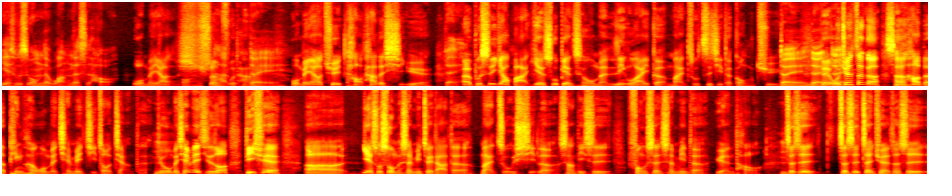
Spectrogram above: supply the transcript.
耶稣是我们的王的时候，我们要顺服他，，对。我们要去讨他的喜悦，对。而不是要把耶稣变成我们另外一个满足自己的工具。对对对，我觉得这个很好的平衡我们前面几周讲的，就嗯我们前面几周的确，呃，耶稣是我们生命最大的满足喜乐，上帝是丰盛生命的源头，嗯。这是这是正确的，这是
